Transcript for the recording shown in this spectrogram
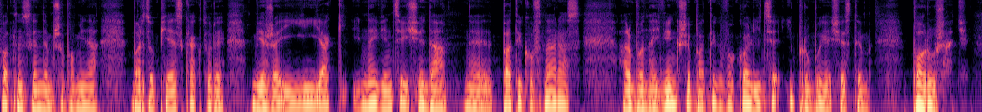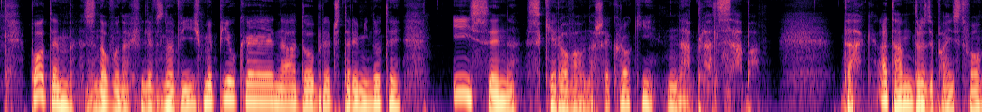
pod tym względem przypomina bardzo pieska, który bierze i jak najwięcej się da e, patyków naraz, albo największy patyk w okolicy i próbuje się z tym poruszać. Potem znowu na chwilę wznowiliśmy piłkę na dobre 4 minuty i syn skierował nasze kroki na plac zabaw. Tak, a tam, drodzy Państwo,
